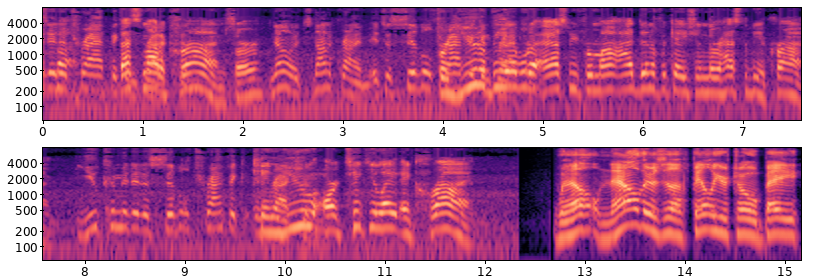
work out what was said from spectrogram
committed not a traffic That's not a crime, sir. No, it's not a crime. It's a civil For traffic you to be able to ask me for my identification, there has to be a crime. You committed a civil traffic Can infraction. you articulate a crime? Well, now there's a failure to obey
